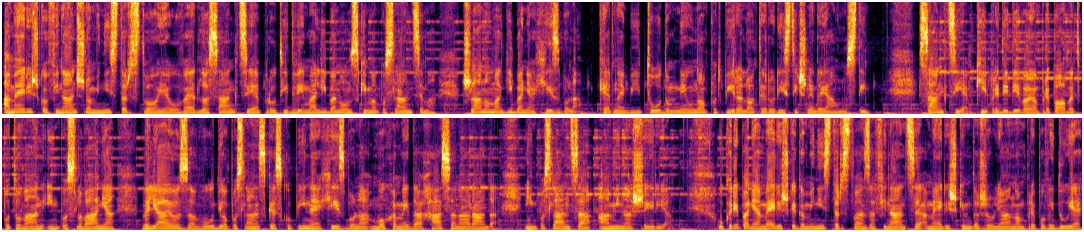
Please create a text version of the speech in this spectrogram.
Ameriško finančno ministrstvo je uvedlo sankcije proti dvema libanonskima poslancema, članoma gibanja Hezbola, ker naj bi to domnevno podpiralo teroristične dejavnosti. Sankcije, ki predvidevajo prepoved potovanj in poslovanja, veljajo za vodjo poslanske skupine Hezbola Mohameda Hasana Rada in poslanca Amina Šerija. Ukrepanje ameriškega ministrstva za finance ameriškim državljanom prepoveduje,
